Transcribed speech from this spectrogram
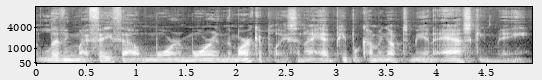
living my faith out more and more in the marketplace, and I had people coming up to me and asking me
